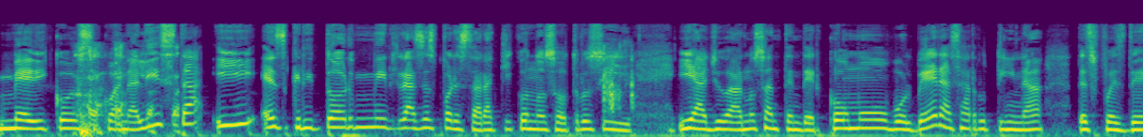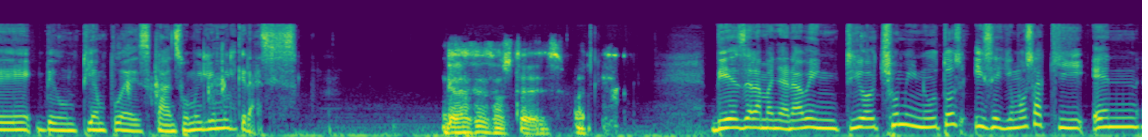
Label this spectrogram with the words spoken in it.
médico psicoanalista y escritor. Mil gracias por estar aquí con nosotros y, y ayudarnos a entender cómo volver a esa rutina después de, de un tiempo de descanso. Mil y mil gracias. Gracias a ustedes. 10 de la mañana, 28 minutos y seguimos aquí en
